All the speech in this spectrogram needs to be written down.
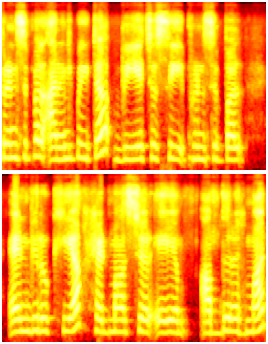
Principal Anil Peter V H S C principal N V Rukhiya headmaster A M Abdurahman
